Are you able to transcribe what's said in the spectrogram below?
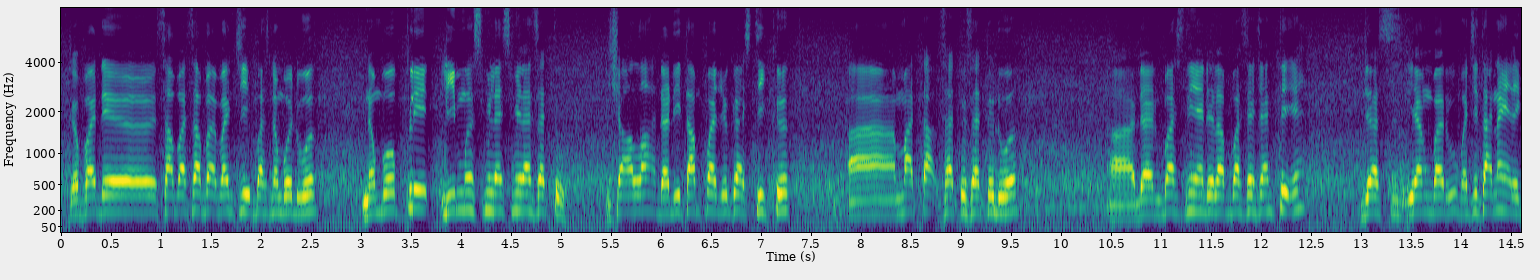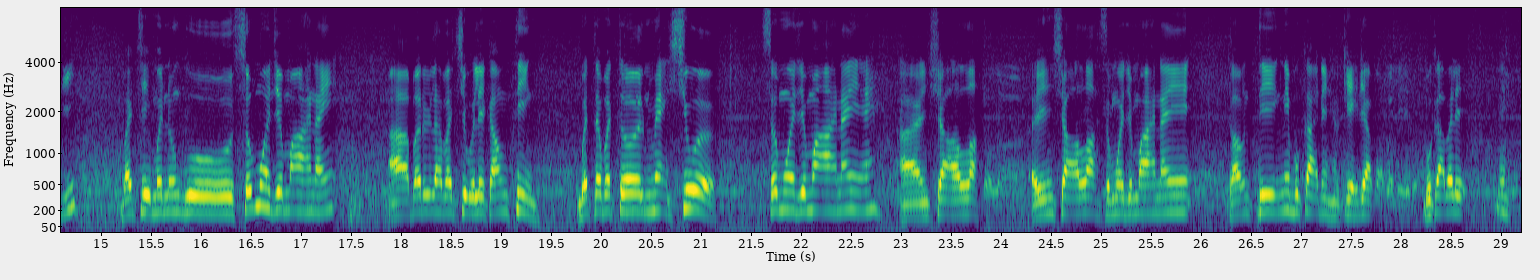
Kepada sahabat-sahabat bancik bas nombor 2 Nombor plate 5991 InsyaAllah dah ditampal juga stiker uh, Matab 112 uh, Dan bas ni adalah bas yang cantik eh. Just yang baru, macam tak naik lagi Bancik menunggu semua jemaah naik uh, Barulah Bancik boleh counting. Betul-betul make sure Semua jemaah naik eh. Uh, InsyaAllah. InsyaAllah semua jemaah naik. Counting ni buka ni. Okey sekejap Buka balik. Ni.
